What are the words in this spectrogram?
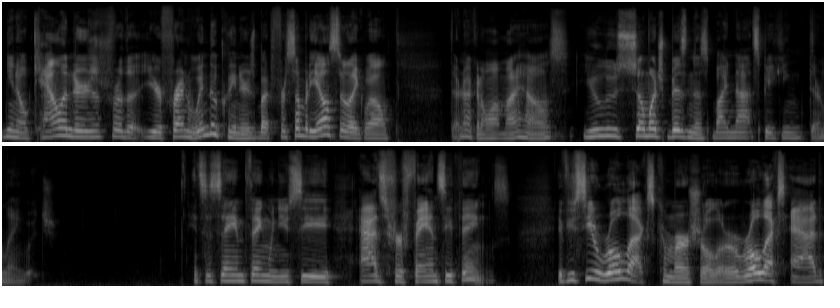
you know, calendars for the your friend window cleaners. But for somebody else, they're like, well, they're not going to want my house. You lose so much business by not speaking their language. It's the same thing when you see ads for fancy things. If you see a Rolex commercial or a Rolex ad,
